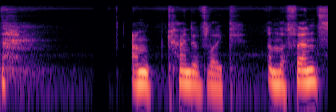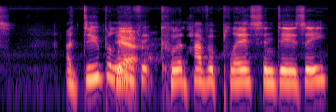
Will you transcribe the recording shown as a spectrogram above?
I I'm kind of like on the fence. I do believe Yeah. it could have a place in DayZ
